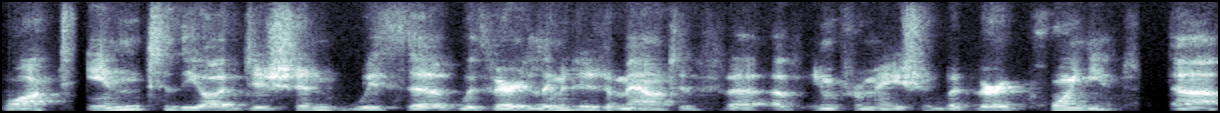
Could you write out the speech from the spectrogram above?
walked into the audition with uh, with very limited amount of, uh, of information, but very poignant. Uh,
